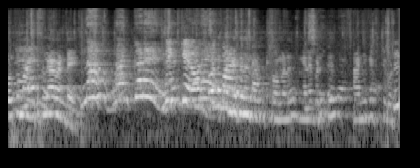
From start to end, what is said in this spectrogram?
ഓൾക്ക് മനസ്സിലാവണ്ടേ? നിങ്ങൾ ഇങ്ങനെ പിടിച്ച് അഞ്ച് ഗിഫ്റ്റ് കൊടുക്കും.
